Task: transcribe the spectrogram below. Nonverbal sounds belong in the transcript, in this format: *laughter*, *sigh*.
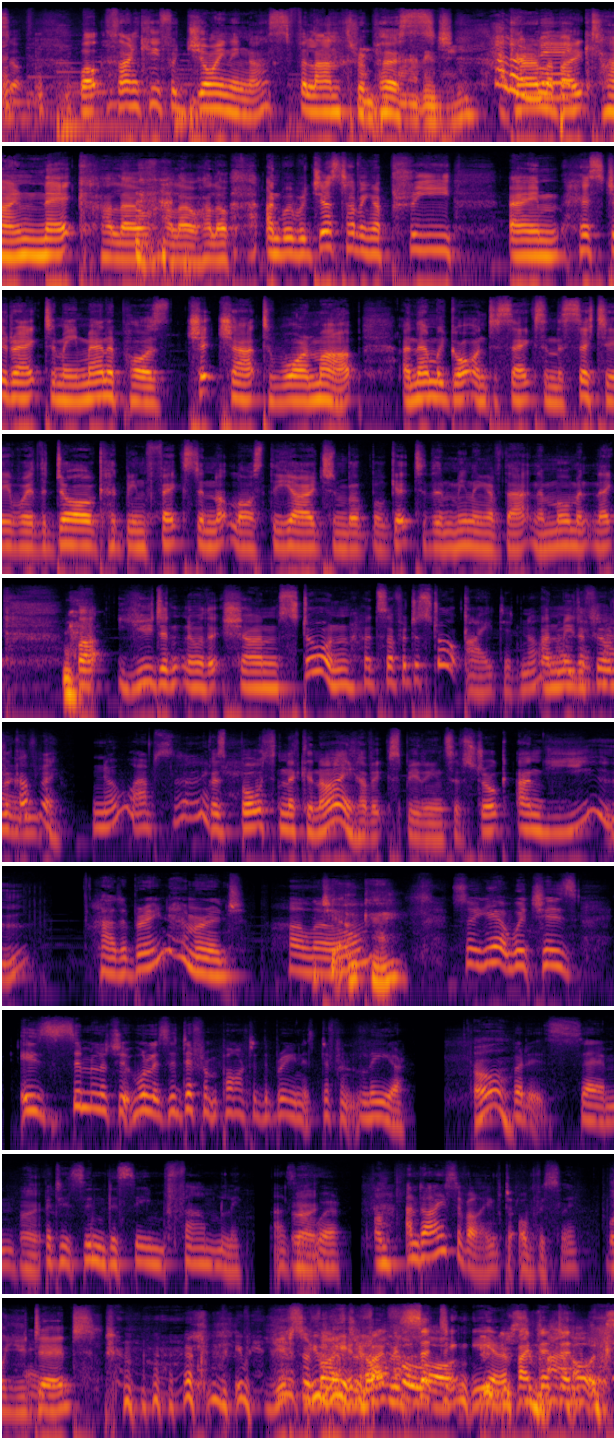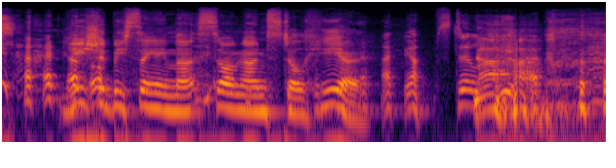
So, well, thank you for joining us, philanthropist, Hello, girl Nick. about town, Nick. Hello, hello, hello. And we were just having a pre um, hysterectomy menopause chit chat to warm up, and then we got on to Sex in the City, where the dog had been fixed and not lost the urge, and we'll, we'll get to the meaning of that in a moment, Nick. *laughs* But you didn't know that Sharon Stone had suffered a stroke I did not. and made a full recovery. No, absolutely. Because both Nick and I have experience of stroke, and you Had a brain hemorrhage. Hello. Okay. So yeah, which is is similar to well, it's a different part of the brain. It's different layer, Oh, but it's um, Right. but it's in the same family as Right. it were. Um, and I survived, obviously. well, you did. *laughs* You survived weird an if I was awful lot. sitting here if I didn't. *laughs* You should be singing that song, I'm Still Here. *laughs* I'm still here.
